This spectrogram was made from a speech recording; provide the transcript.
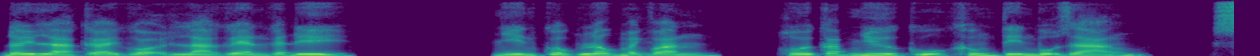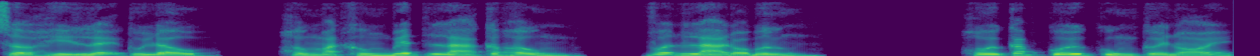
đây là cái gọi là ghen ghét đi. Nhìn cục lốc mạnh văn, hôi cắp như cũ không tin bộ dáng, sở hỉ lệ cúi đầu, hồng mặt không biết là cấp hồng, vẫn là đỏ bừng. Hôi cắp cuối cùng cười nói,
